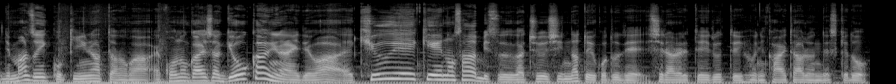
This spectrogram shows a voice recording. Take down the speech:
でまず1個気になったのがこの会社業界内では QA 系のサービスが中心だということで知られているっていうふうに書いてあるんですけど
